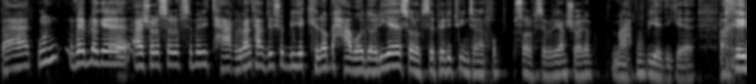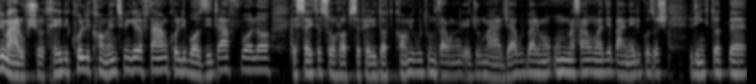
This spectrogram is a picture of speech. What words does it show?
بعد اون وبلاگ اشعار سهراب سپهری تقریبا تبدیل شد به یک کلاب هواداری سهراب سپهری تو اینترنت. خب سهراب سپهری هم شاعر محبوبیه دیگه. و خیلی معروف شد. خیلی کلی کامنت می‌گرفتم. کلی بازدید رفت بالا یه سایت سهراب سپهری dot com ی بود. اون زمان یه جور مرجع بود برای من اون مثلا اومد یه banner ی گذاشت لینک داد به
